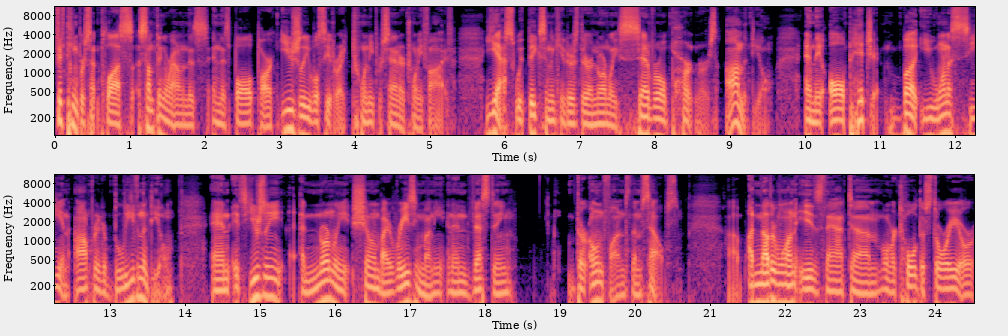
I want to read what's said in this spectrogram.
15% plus, something around in this in this ballpark. Usually we'll see it like 20% or 25. Yes, with big syndicators there are normally several partners on the deal and they all pitch it, but you want to see an operator believe in the deal and it's usually uh, normally shown by raising money and investing their own funds themselves. Uh, another one is that um, when we're told the story or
